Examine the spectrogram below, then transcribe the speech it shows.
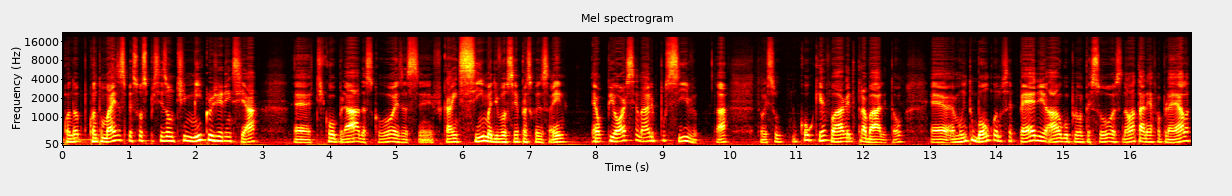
quando, quanto mais as pessoas precisam te microgerenciar, é, te cobrar das coisas, é, ficar em cima de você para as coisas saírem, é o pior cenário possível, tá? Então isso em qualquer vaga de trabalho. Então é, é muito bom quando você pede algo para uma pessoa, você dá uma tarefa para ela,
